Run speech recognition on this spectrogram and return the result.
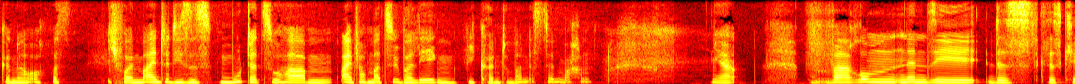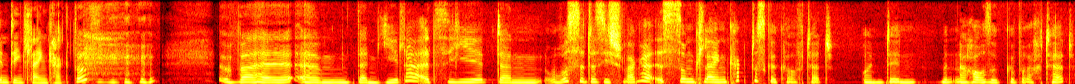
Genau, auch was ich vorhin meinte, dieses Mut dazu haben, einfach mal zu überlegen, wie könnte man das denn machen. Ja, Warum nennen Sie das, das Kind den kleinen Kaktus? Weil ähm, Daniela, als sie dann wusste, dass sie schwanger ist, so einen kleinen Kaktus gekauft hat und den mit nach Hause gebracht hat.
